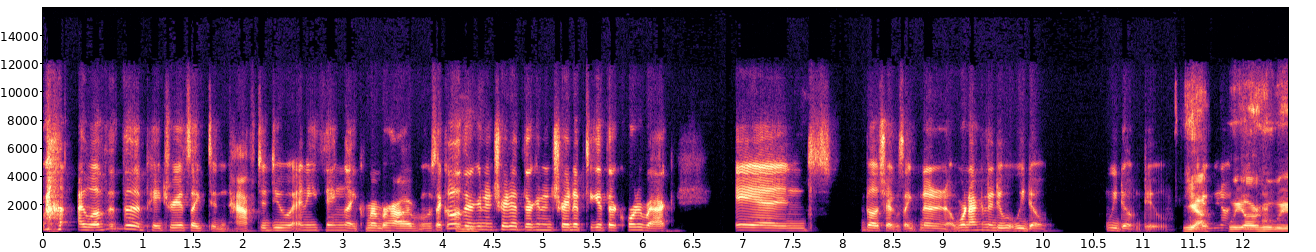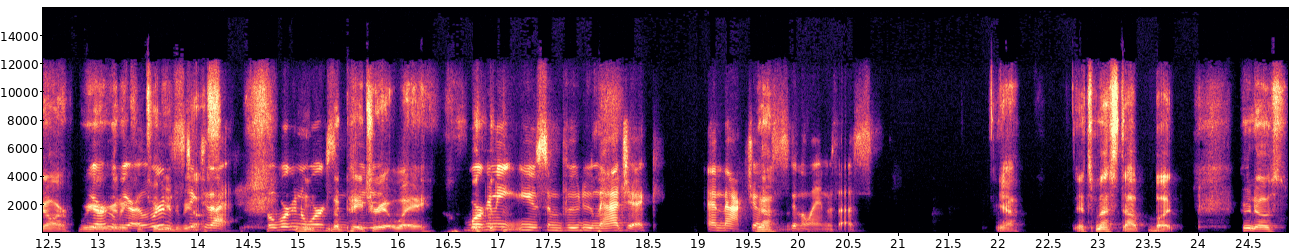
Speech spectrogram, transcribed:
I love that the Patriots like didn't have to do anything. Like remember how everyone was like, "Oh, they're mm-hmm. going to trade up, they're going to trade up to get their quarterback." And Belichick was like, no, no, no, we're not going to do what we don't we don't do. Yeah, Okay, we, don't do are that. who we are. We, We are, are who going we to are. We're continue going to stick to that, but we're going to work the Patriot Voodoo, way. we're going to use some voodoo magic, and Mac Jones Yeah. is going to land with us. Yeah, it's messed up, but who knows?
